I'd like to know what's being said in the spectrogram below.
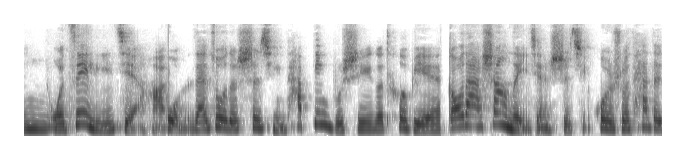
嗯，我自己理解哈，我们在做的事情，它并不是一个特别高大上的一件事情，或者说它的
